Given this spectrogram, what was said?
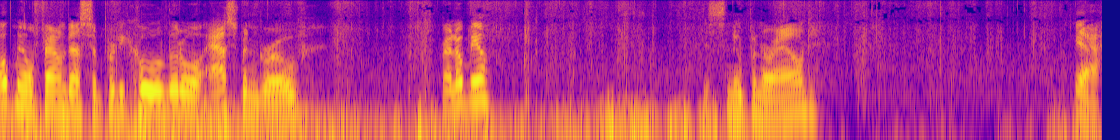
Oatmeal found us a pretty cool little aspen grove. Right, Oatmeal? Just snooping around. Yeah.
